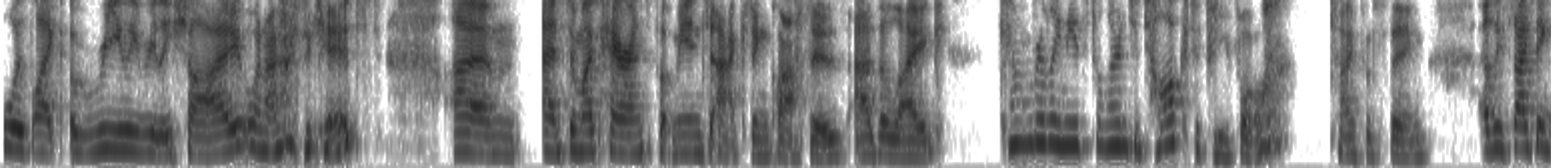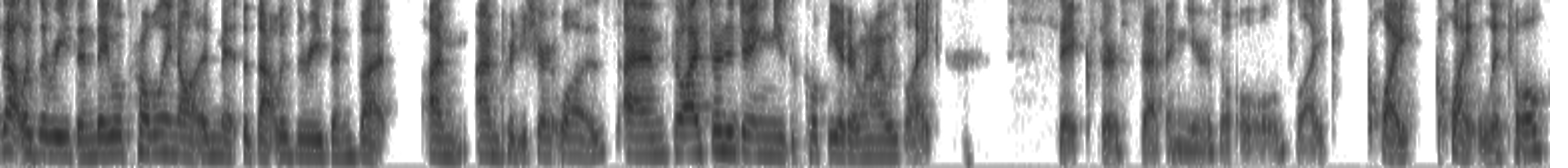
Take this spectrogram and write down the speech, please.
was like really really shy when I was a kid, um, and so my parents put me into acting classes as a like Kimberly needs to learn to talk to people type of thing at least I think that was the reason. They will probably not admit that that was the reason, but I'm I'm pretty sure it was. Um, so I started doing musical theater when I was like six or seven years old, like quite quite little.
